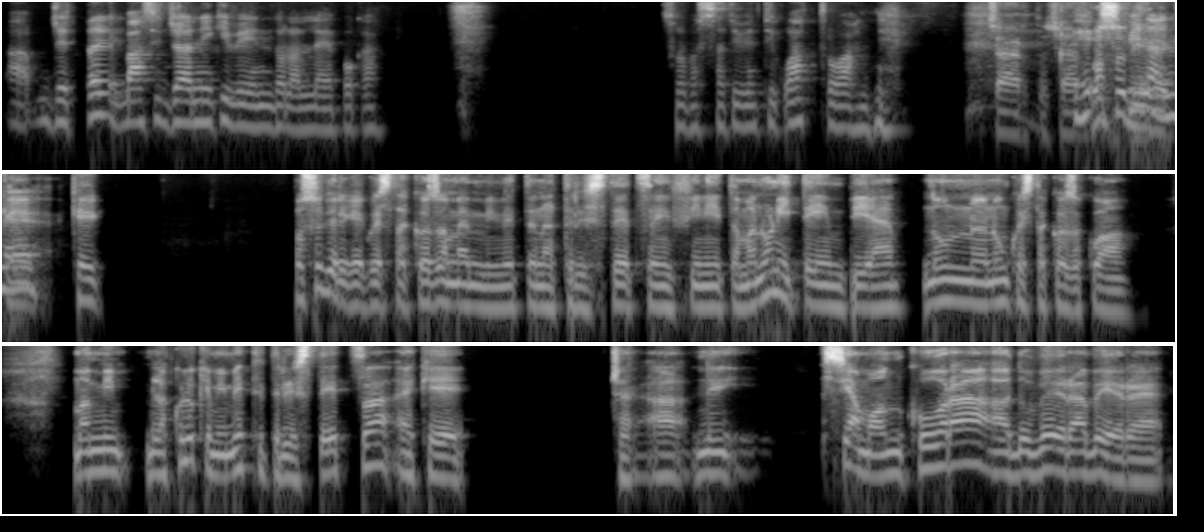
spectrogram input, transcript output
a gettare le basi Gianni Chivendola all'epoca. Sono passati 24 anni. Certo, certo. Posso finalmente... dire che, che, posso dire che questa cosa a me mi mette una tristezza infinita, ma non i tempi, eh? non, non questa cosa qua. Ma mi, quello che mi mette tristezza è che cioè, a, ne, siamo ancora a dover avere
